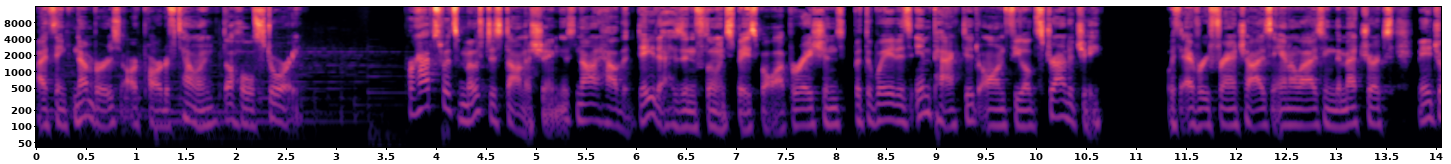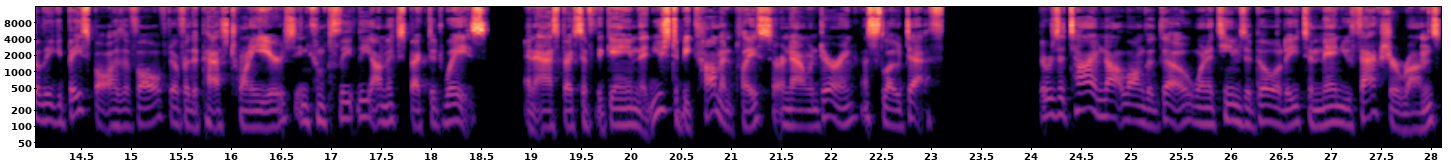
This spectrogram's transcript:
I think numbers are part of telling the whole story. Perhaps what's most astonishing is not how the data has influenced baseball operations, but the way it has impacted on field strategy. With every franchise analyzing the metrics, Major League Baseball has evolved over the past 20 years in completely unexpected ways, and aspects of the game that used to be commonplace are now enduring a slow death. There was a time not long ago when a team's ability to manufacture runs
